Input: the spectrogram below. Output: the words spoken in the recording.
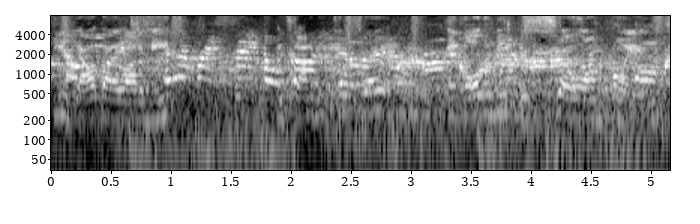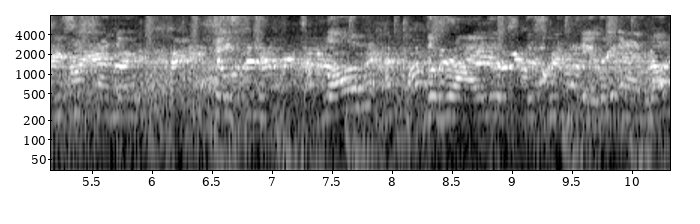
skeeved out by a lot of meat. It's gotta be cooked right, and all the meat was so on point. It was juicy, tender, tasty. Love the variety of the sweet and savory, and I love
